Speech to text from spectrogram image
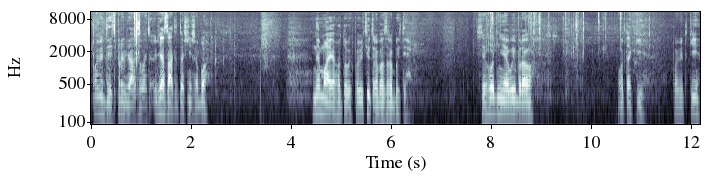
повідець прив'язувати. В'язати точніше, бо немає готових повідців, треба зробити. Сьогодні я вибрав отакі повідки.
